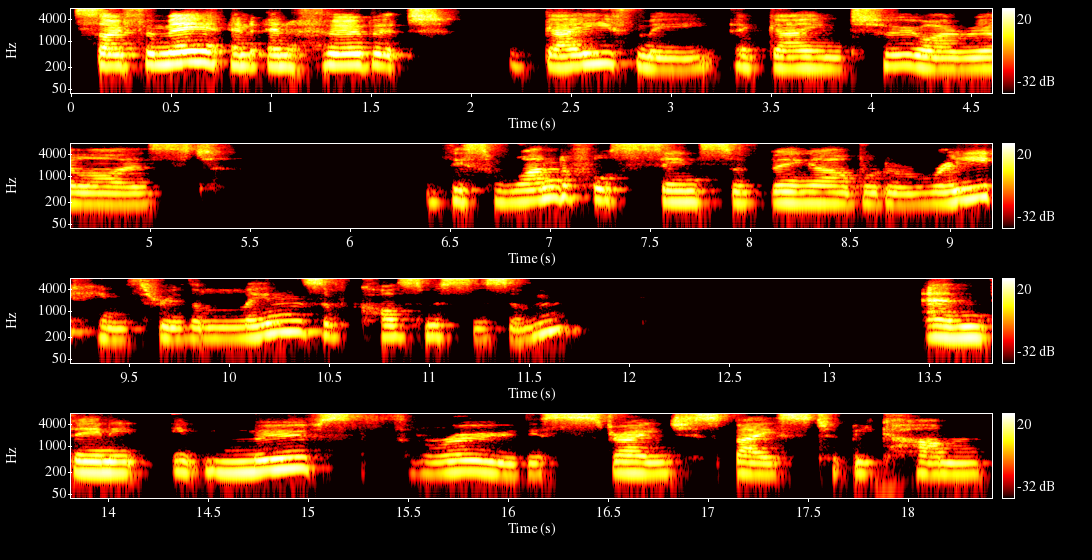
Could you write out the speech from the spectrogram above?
So for me, and, and Herbert gave me again too, I realized this wonderful sense of being able to read him through the lens of cosmicism. And then it, it moves through this strange space to become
